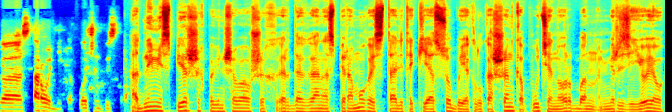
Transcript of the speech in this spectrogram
э, сторонников очень быстро. Одними из первых повіншаваўшых Эрдогана с перамогай стали такие особы, как Лукашенко, Путин, Орбан, Мерзіёев.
